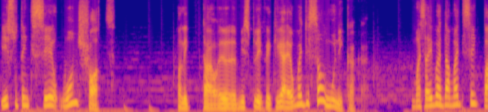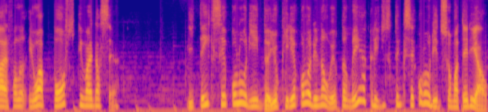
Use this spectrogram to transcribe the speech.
isso tem que ser one shot. Falei, tá, eu, me explica que é uma edição única, cara. Mas aí vai dar mais de 100 páginas. Falou, eu aposto que vai dar certo. e tem que ser colorida. E eu queria colorir. Não, eu também acredito que tem que ser colorido o seu material.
